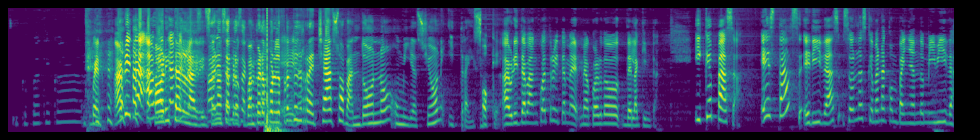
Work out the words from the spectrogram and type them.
psicopática. Bueno, ahorita ahorita, no la- las dice, no se preocupan, pero por lo pronto Eh, es rechazo, abandono, humillación y traición. Ok. Ahorita van cuatro, ahorita me, me acuerdo de la quinta. ¿Y qué pasa? Estas heridas son las que van acompañando mi vida.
